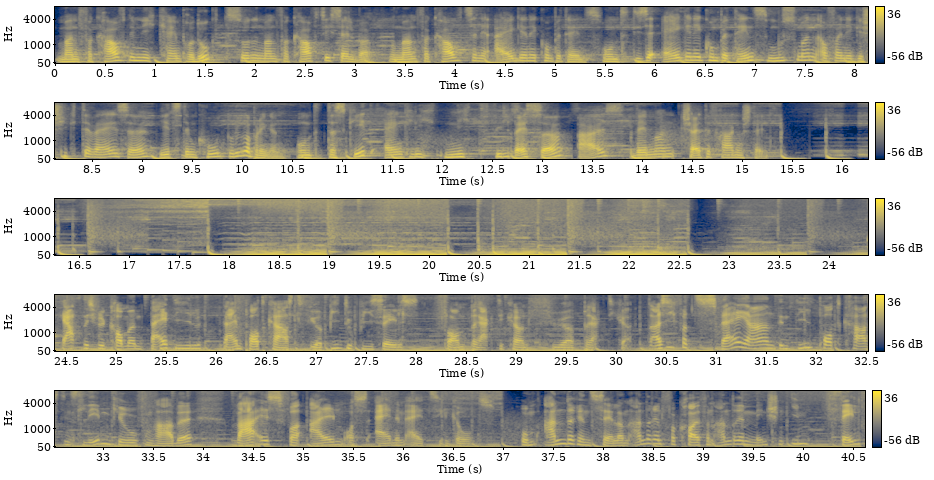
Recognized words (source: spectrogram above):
Man verkauft nämlich kein Produkt, sondern man verkauft sich selber und man verkauft seine eigene Kompetenz. Und diese eigene Kompetenz muss man auf eine geschickte Weise jetzt dem Kunden rüberbringen. Und das geht eigentlich nicht viel besser, als wenn man gescheite Fragen stellt. Herzlich willkommen bei Deal, dein Podcast für B2B-Sales von Praktikern für Praktika. Als ich vor zwei Jahren den Deal-Podcast ins Leben gerufen habe, war es vor allem aus einem einzigen Grund. Um anderen Sellern, anderen Verkäufern, anderen Menschen im Feld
